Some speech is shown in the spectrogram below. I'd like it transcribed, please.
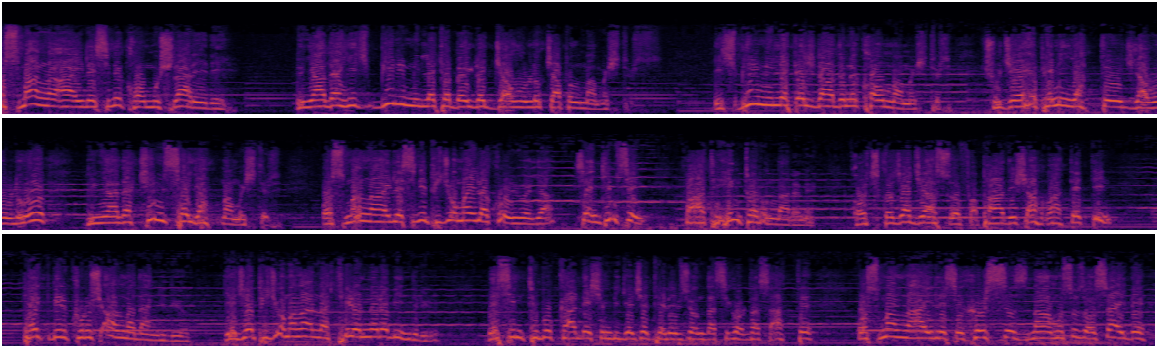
Osmanlı ailesini kovmuşlar idi. Dünyada hiçbir millete böyle gavurluk yapılmamıştır. Hiçbir millet ecdadını kovmamıştır. Şu CHP'nin yaptığı gavurluğu dünyada kimse yapmamıştır. Osmanlı ailesini pijamayla koyuyor ya. Sen kimsin? Fatih'in torunlarını. Koskoca Casufa, Padişah Vahdettin tek bir kuruş almadan gidiyor. Gece pijamalarla trenlere bindiriyor. Besim Tübük kardeşim bir gece televizyonda sigortası attı. Osmanlı ailesi hırsız, namussuz olsaydı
